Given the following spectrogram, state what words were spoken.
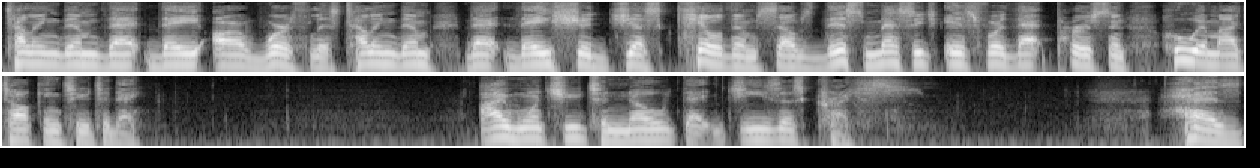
telling them that they are worthless, telling them that they should just kill themselves. This message is for that person. Who am I talking to today? I want you to know that Jesus Christ has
